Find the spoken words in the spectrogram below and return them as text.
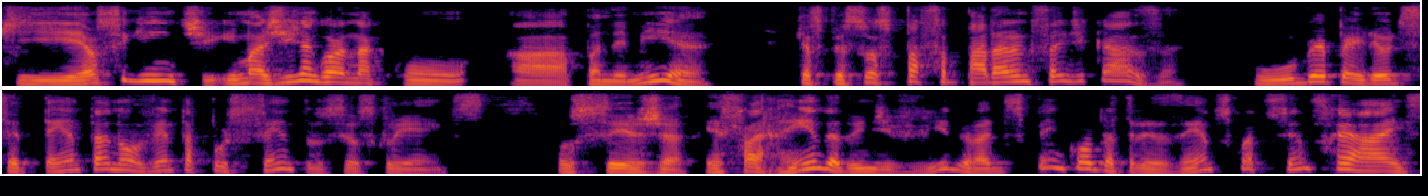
que é o seguinte: imagine agora na, com a pandemia que as pessoas passam, pararam de sair de casa. O Uber perdeu de 70% a 90% dos seus clientes. Ou seja, essa renda do indivíduo ela despencou para 300, 400 reais,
